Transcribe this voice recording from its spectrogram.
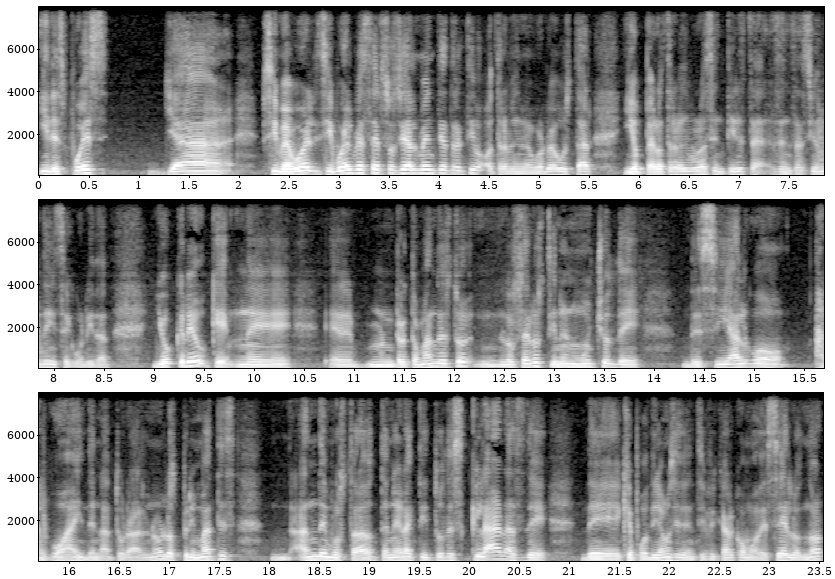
y después ya si me vuelve si vuelve a ser socialmente atractivo otra vez me vuelve a gustar y yo pero otra vez vuelvo a sentir esta sensación de inseguridad yo creo que eh, eh, retomando esto los celos tienen mucho de de si algo algo hay de natural, ¿no? Los primates han demostrado tener actitudes claras de, de que podríamos identificar como de celos, ¿no?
